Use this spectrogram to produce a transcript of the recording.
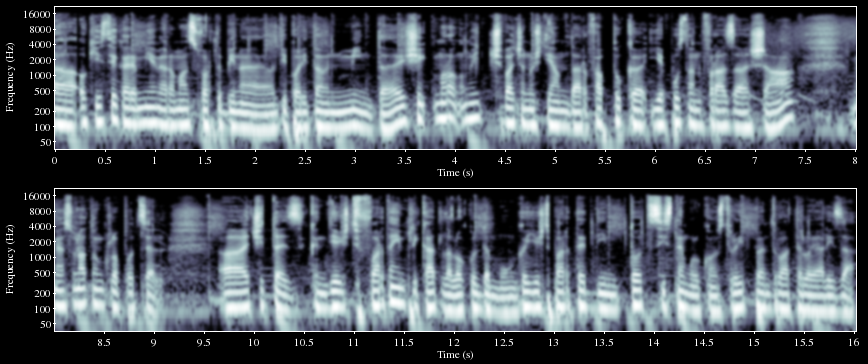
Uh, o chestie care mie mi-a rămas foarte bine întipărită în minte și, mă rog, nu e ceva ce nu știam, dar faptul că e pusă în frază așa mi-a sunat un clopoțel. Uh, Uh, citez, când ești foarte implicat la locul de muncă, ești parte din tot sistemul construit pentru a te loializa.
